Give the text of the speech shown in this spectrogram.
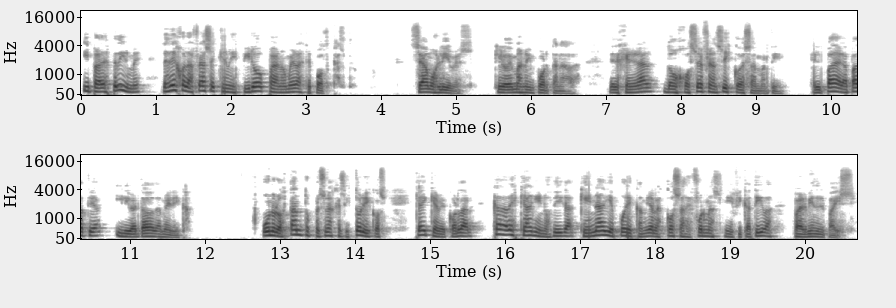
Y para despedirme, les dejo la frase que me inspiró para nombrar este podcast. Seamos libres, que lo demás no importa nada, del general don José Francisco de San Martín, el padre de la patria y libertador de América uno de los tantos personajes históricos que hay que recordar cada vez que alguien nos diga que nadie puede cambiar las cosas de forma significativa para el bien del país.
